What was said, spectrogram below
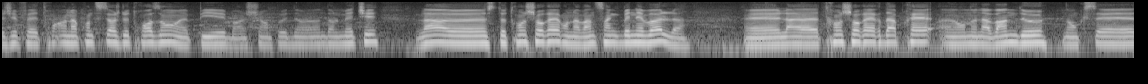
J'ai fait un apprentissage de 3 ans et puis ben, je suis un peu dans, le métier. Là, euh, cette tranche horaire, on a 25 bénévoles. La tranche horaire d'après, on en a 22. Donc c'est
